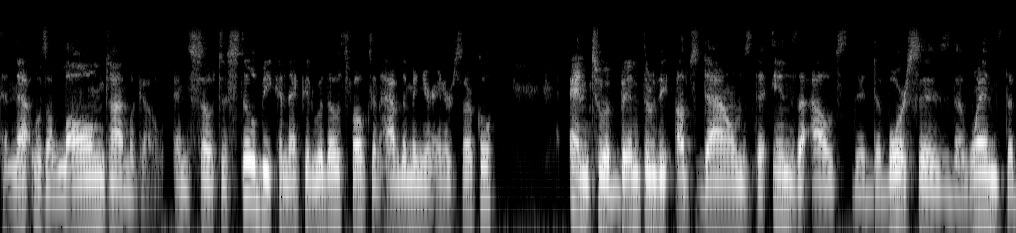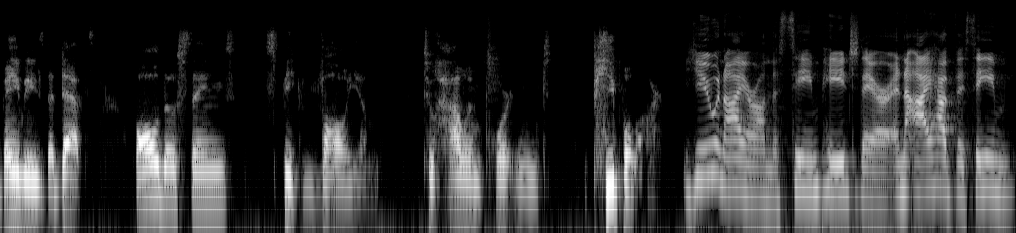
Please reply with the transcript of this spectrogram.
And that was a long time ago. And so to still be connected with those folks and have them in your inner circle and to have been through the ups, downs, the ins, the outs, the divorces, the wins, the babies, the deaths, all those things speak volume to how important people are. You and I are on the same page there, and I have the same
